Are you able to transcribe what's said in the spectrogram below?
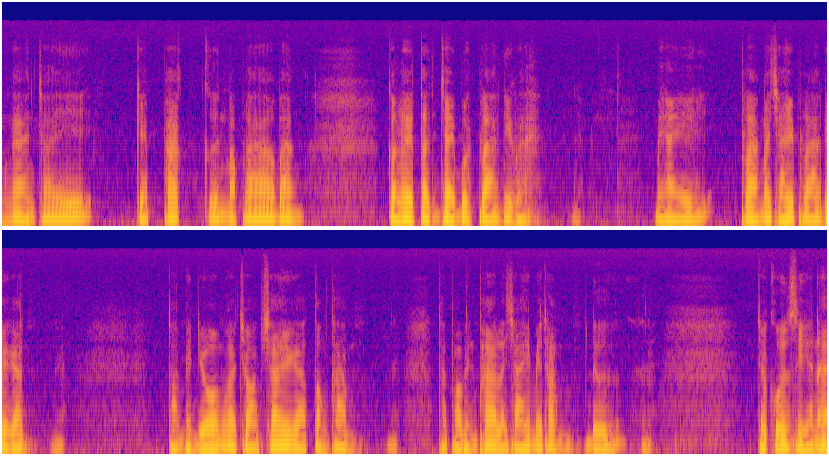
ำงานใช้เก็บผักขึ้นมะพร้าวบ้าง ก็เลยตัดใจบวชพระดีกว่า ไม่ให้พระมาใช้พระด้วยกัน ตอนเป็นโยมก็ชอบใช้ก็ต้องทำแต่พอเป็นพระแล้วใช้ไม่ทำดื้อเจ้าคุณศรีนา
